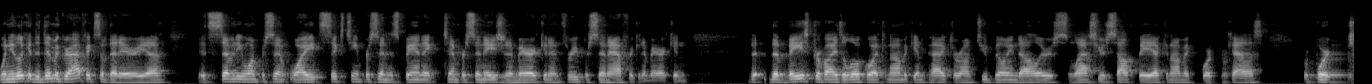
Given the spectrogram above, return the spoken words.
When you look at the demographics of that area, it's 71% white, 16% Hispanic, 10% Asian American, and 3% African American the, the base provides a local economic impact around $2 billion. Last year's South Bay Economic Forecast report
